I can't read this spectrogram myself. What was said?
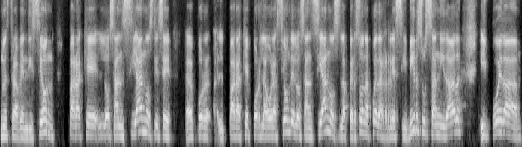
nuestra bendición para que los ancianos, dice, eh, por, para que por la oración de los ancianos la persona pueda recibir su sanidad y pueda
